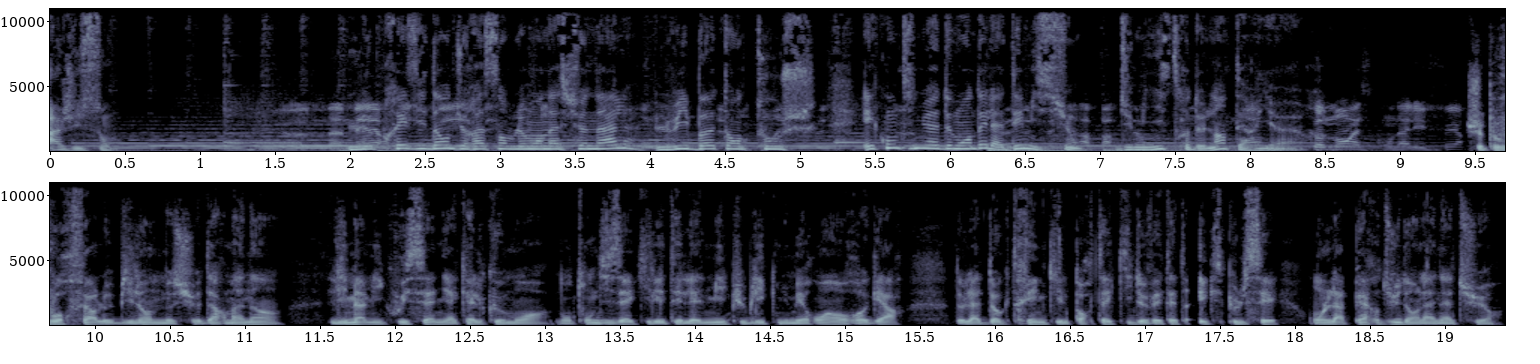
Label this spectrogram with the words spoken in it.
Agissons. Le président du Rassemblement national, lui, botte en touche et continue à demander la démission du ministre de l'Intérieur. Je peux vous refaire le bilan de M. Darmanin. L'imam Iqwisen, il y a quelques mois, dont on disait qu'il était l'ennemi public numéro un au regard de la doctrine qu'il portait qui devait être expulsé, on l'a perdu dans la nature.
